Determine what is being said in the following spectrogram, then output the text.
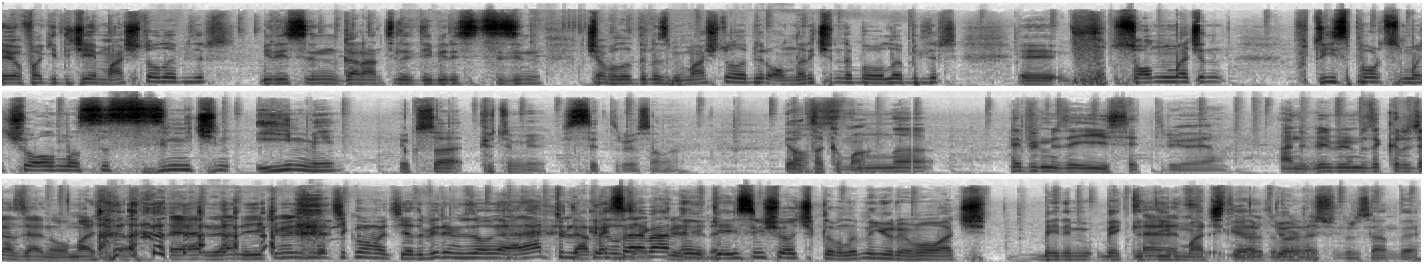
playoff'a gideceği maç da olabilir. Birisinin garantilediği, birisi sizin çabaladığınız bir maç da olabilir. Onlar için de bu olabilir. E, son maçın Fut Esports maçı olması sizin için iyi mi yoksa kötü mü hissettiriyor sana? Ya da takıma? Aslında hepimize iyi hissettiriyor ya. Hani birbirimizi kıracağız yani o maçta. Eğer yani ikimizin de çıkma maçı ya da birimiz yani her türlü Ya mesela kırılacak ben e, birileri. Gaze'in şu açıklamalarını görüyorum. O maç benim beklediğim Evet, maç diye. gördüm, Görmüşsündür sen de.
